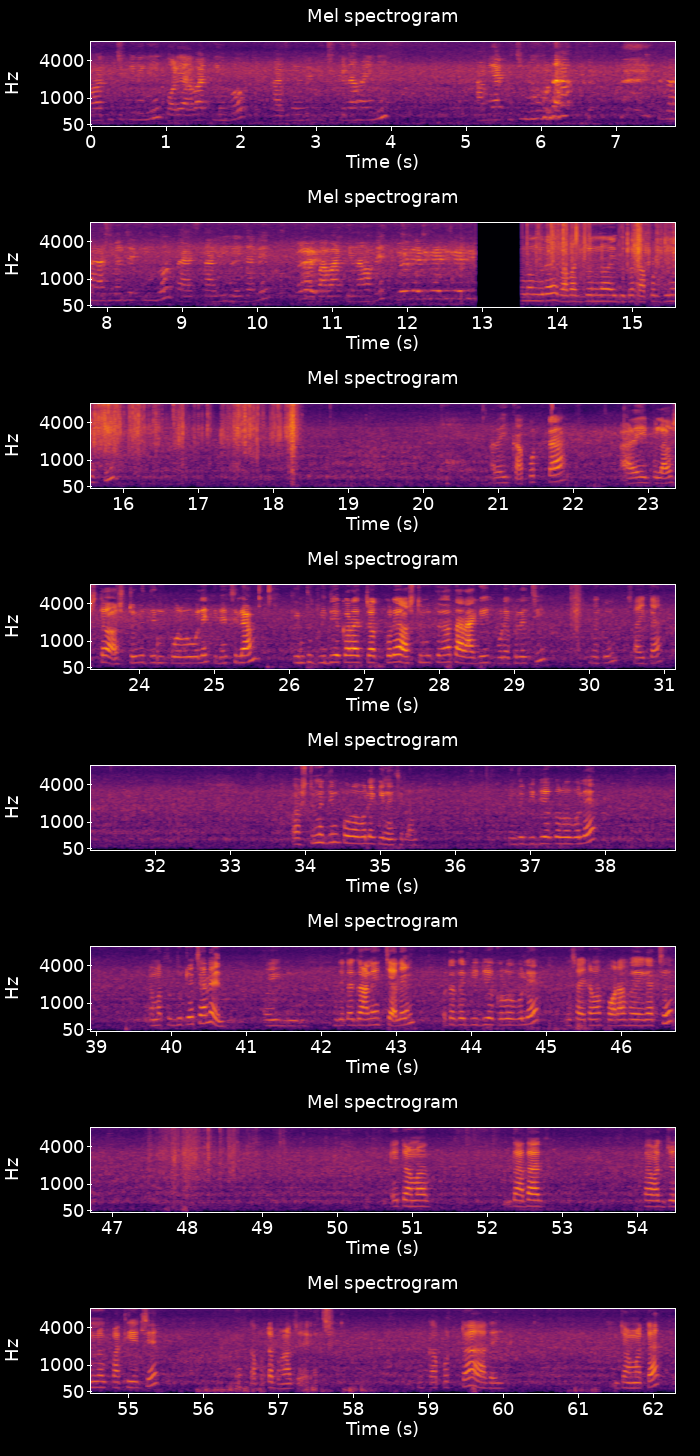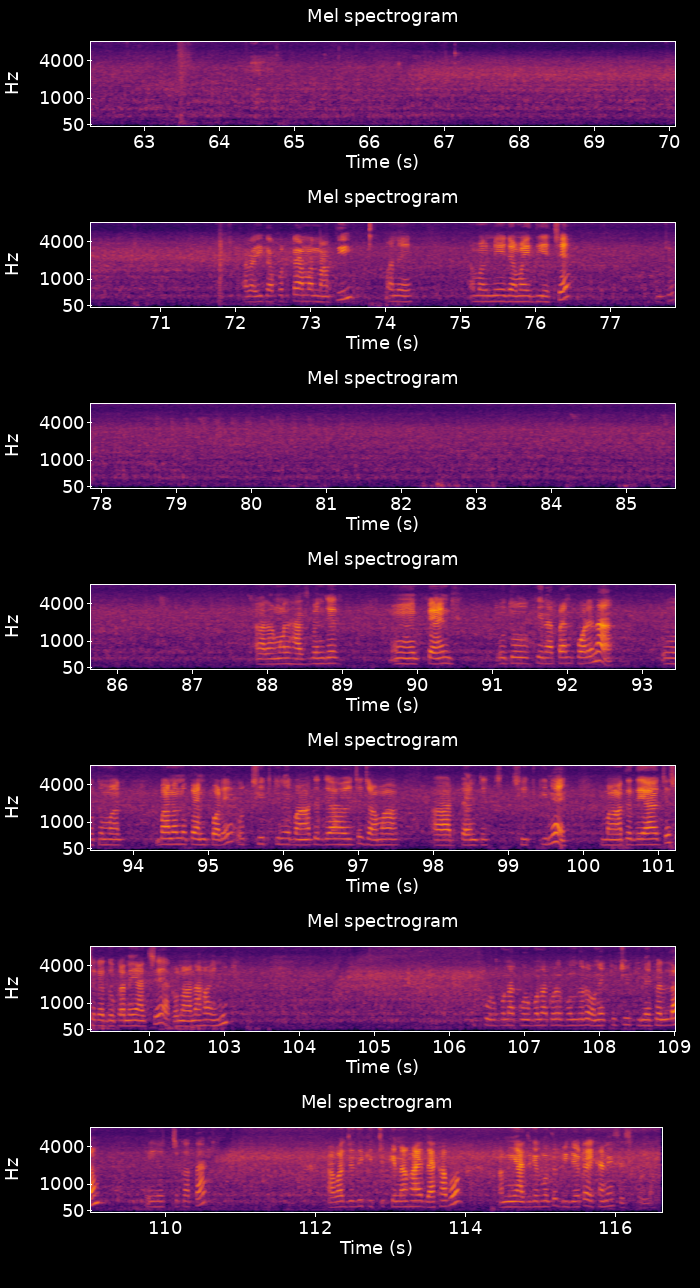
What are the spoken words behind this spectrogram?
আবার কিছু কিনিনি পরে আবার কিনবো। হাজব্যান্ডের কিছু কেনা হয়নি। আমি আর কিছু নেব না। হাজব্যান্ডের কিনবো ব্যাস তাহলেই হয়ে যাবে। আর বাবার কেনা হবে। বন্ধুরা বাবার জন্য এই দুটো কাপড় কিনেছি। আর এই কাপড়টা আর এই ব্লাউজটা অষ্টমীর দিন পরবো বলে কিনেছিলাম। কিন্তু ভিডিও করার চক্করে অষ্টমীতে না, তার আগেই পরে ফেলেছি। দেখুন, শাড়িটা। অষ্টমীর দিন পরবো বলে কিনেছিলাম। কিন্তু ভিডিও করব বলে আমার তো দুটো চ্যানেল ওই যেটা গানের চ্যানেল ওটাতে ভিডিও করব বলে ওই শাড়িটা আমার পরা হয়ে গেছে। এটা আমার দাদার বাবার জন্য পাঠিয়েছে। কাপড়টা ভাঁজ হয়ে গেছে। কাপড়টা আর এই জামাটা। আর এই কাপড়টা আমার নাতি মানে আমার মেয়ে জামাই দিয়েছে। আর আমার হাজব্যান্ডের প্যান্ট, ও তো কেনা প্যান্ট পরে না, ও তোমার বানানো প্যান্ট পরে। ওর ছিট কিনে বানাতে দেওয়া হয়েছে, জামা আর প্যান্টের ছিট কিনে বানাতে দেওয়া হয়েছে সেটা দোকানে আছে, এখনও আনা হয়নি। করব না করব না করে বন্ধুরা, অনেক কিছুই কিনে ফেললাম, এই হচ্ছে কথা। আবার যদি কিছু কেনা হয় দেখাবো, আমি আজকের মতো ভিডিওটা এখানেই শেষ করলাম।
